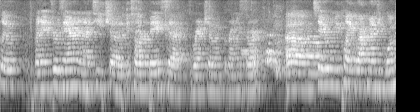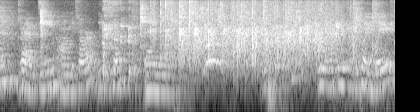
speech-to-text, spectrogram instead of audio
Hello, my name is Roseann and I teach uh, guitar and bass at Rancho and Corona Store. Um, today we're going to be playing Black Magic Woman. We have Dean on guitar, lead guitar, and we're going to be playing bass.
